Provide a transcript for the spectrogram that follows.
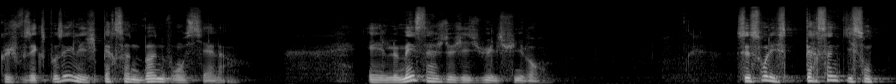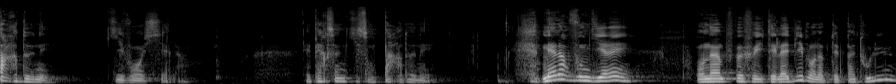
que je vous exposais, les personnes bonnes vont au ciel. Et le message de Jésus est le suivant. Ce sont les personnes qui sont pardonnées qui vont au ciel. Les personnes qui sont pardonnées. Mais alors vous me direz, on a un peu feuilleté la Bible, on n'a peut-être pas tout lu.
